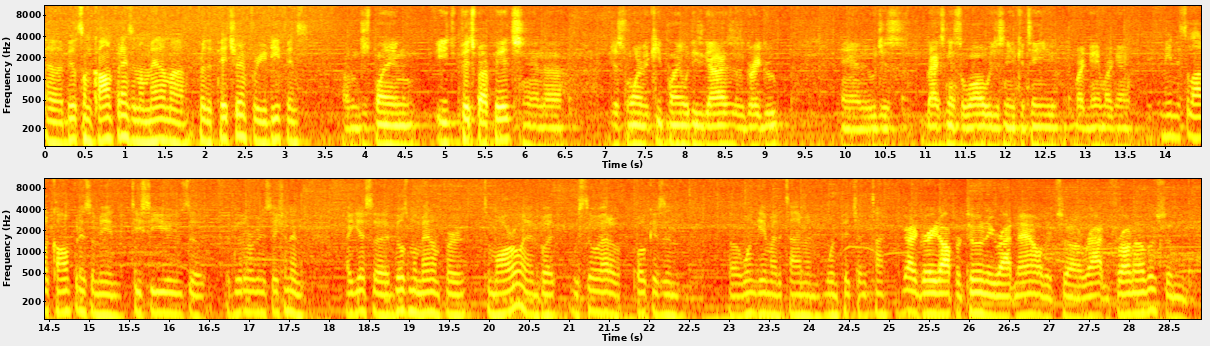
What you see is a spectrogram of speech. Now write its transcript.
uh, uh, build some confidence and momentum uh, for the pitcher and for your defense. I'm just playing each pitch by pitch and just wanted to keep playing with these guys. It's a great group, and it was just backs against the wall. We just need to continue by game by game. I mean, it's a lot of confidence. I mean, TCU is a, a good organization, and I guess uh, it builds momentum for tomorrow. And but we still got to focus and uh, one game at a time and one pitch at a time. We've got a great opportunity right now that's uh, right in front of us, and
